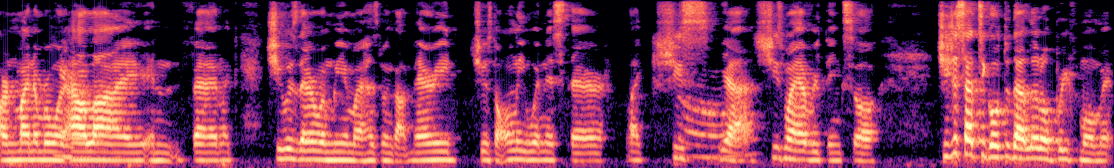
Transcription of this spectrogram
or my number one Yeah. ally and fan. Like she was there when me and my husband got married. She was the only witness there. Like she's yeah, she's my everything. So she just had to go through that little brief moment.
